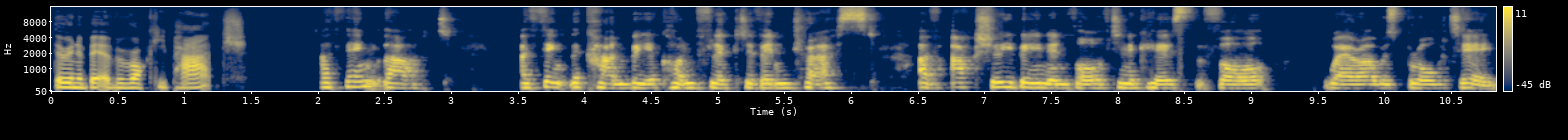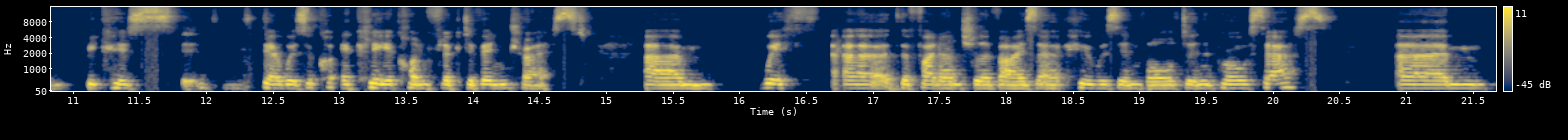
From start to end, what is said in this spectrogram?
they're in a bit of a rocky patch. I think that I think there can be a conflict of interest. I've actually been involved in a case before where I was brought in because there was a, a clear conflict of interest um, with uh, the financial advisor who was involved in the process. Um,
